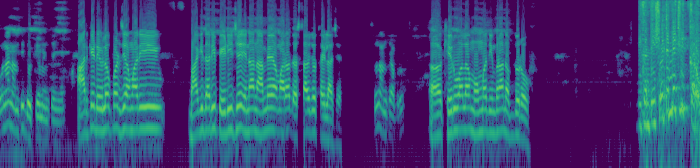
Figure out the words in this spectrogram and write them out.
કોના નામથી ડોક્યુમેન્ટ છે આરકે ડેવલપર જે અમારી ભાગીદારી પેઢી છે એના નામે અમારા દસ્તાવેજો થયેલા છે. શું નામ છે આપણું? ખેરુવાલા મોહમ્મદ ઇમરાન અબ્દુલ રઉફ. ઘંટી છે તેમને ક્લિક કરો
